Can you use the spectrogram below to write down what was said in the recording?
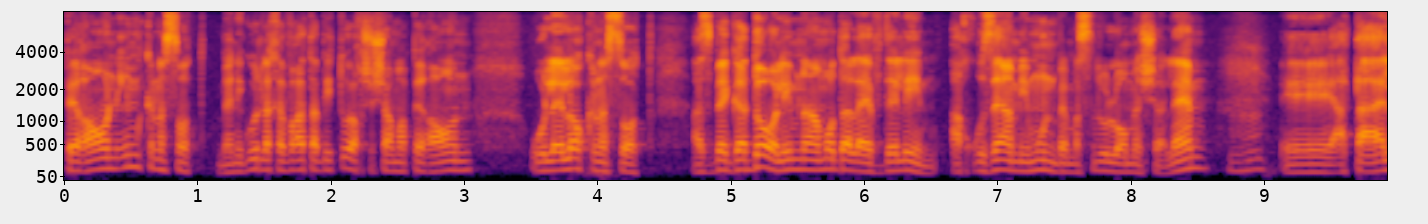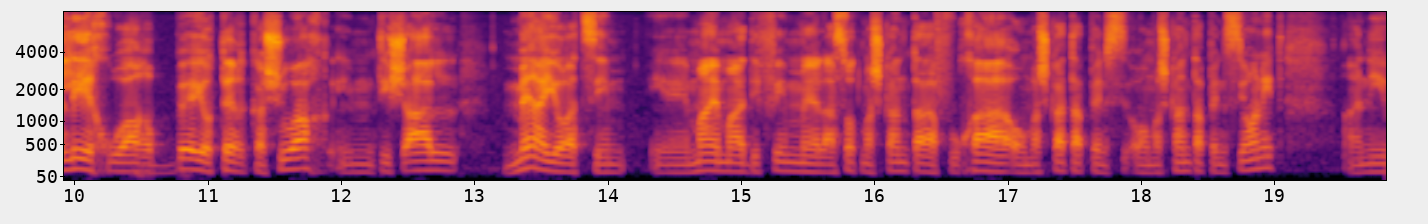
פירעון עם קנסות, בניגוד לחברת הביטוח, ששם הפירעון הוא ללא קנסות. אז בגדול, אם נעמוד על ההבדלים, אחוזי המימון במסלול לא משלם, mm-hmm. uh, התהליך הוא הרבה יותר קשוח, אם תשאל 100 יועצים, uh, מה הם מעדיפים uh, לעשות משכנתה הפוכה או משכנתה פנס, פנסיונית, אני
